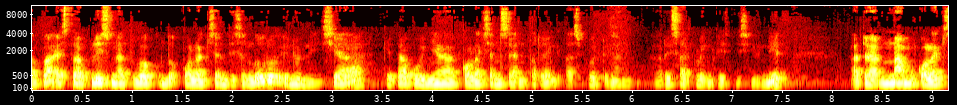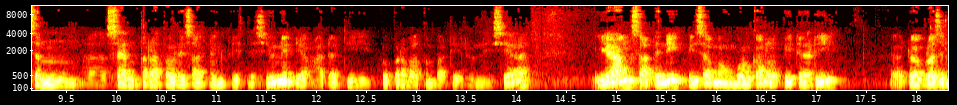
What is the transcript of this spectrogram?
apa establish network untuk collection di seluruh Indonesia. Kita punya collection center yang kita sebut dengan recycling business unit. Ada enam collection eh, center atau recycling business unit yang ada di beberapa tempat di Indonesia yang saat ini bisa mengumpulkan lebih dari eh, 12.000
